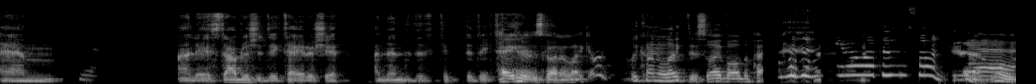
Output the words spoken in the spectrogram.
um, Yeah. and they establish a dictatorship, and then the, the, the dictator is kind of like, oh, I kind of like this. I have all the power. you know what? This is fun. Yeah.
